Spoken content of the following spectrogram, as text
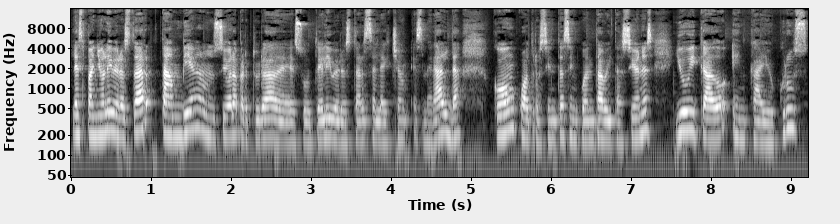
La española Iberostar también anunció la apertura de su hotel Iberostar Selection Esmeralda con 450 habitaciones y ubicado en Cayo Cruz.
